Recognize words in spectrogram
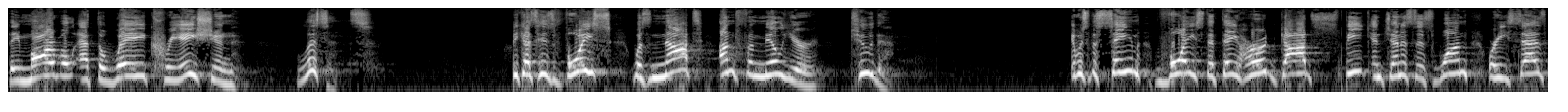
they marvel at the way creation listens. Because his voice was not unfamiliar to them. It was the same voice that they heard God speak in Genesis 1, where he says,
